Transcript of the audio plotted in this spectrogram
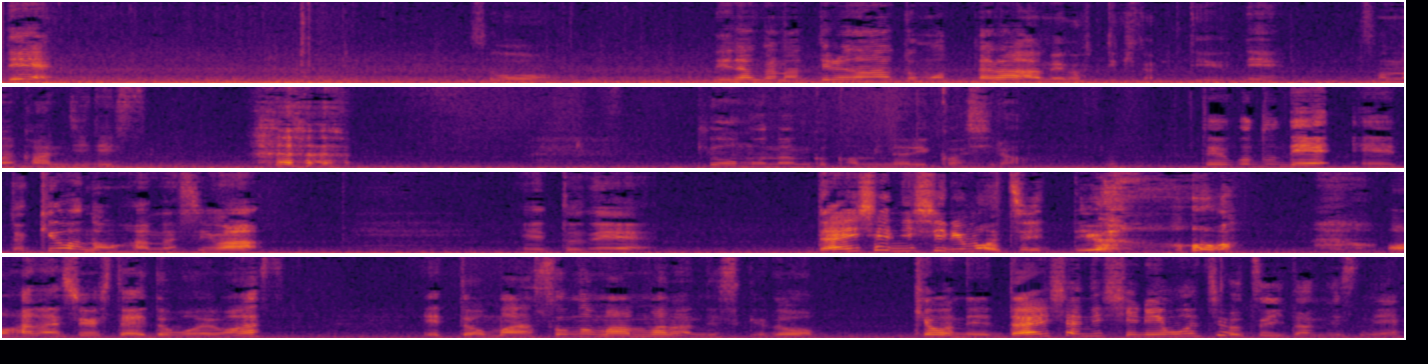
てそうでなんか鳴ってるなと思ったら雨が降ってきたっていうねそんな感じです 今日もなんか雷かしら。ということで、えー、と今日のお話はえっ、とね台車に尻餅っていう お話をしたいと思います。えっとまあそのまんまなんですけど今日ね台車に尻餅をついたんですね。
